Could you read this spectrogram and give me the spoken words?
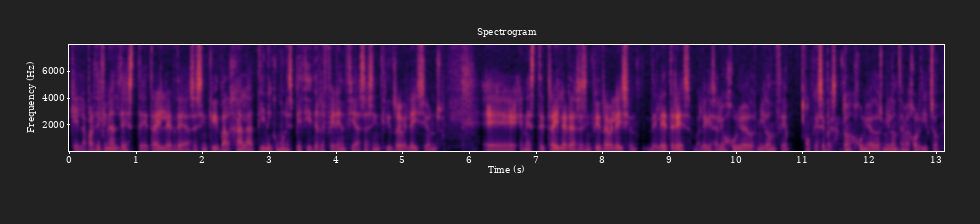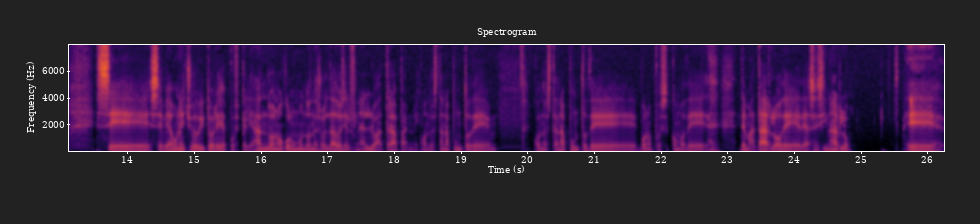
que la parte final de este tráiler de Assassin's Creed Valhalla tiene como una especie de referencia a Assassin's Creed Revelations, eh, eh, en este tráiler de Assassin's Creed Revelation del E3, ¿vale? Que salió en junio de 2011, o que se presentó en junio de 2011, mejor dicho, se, ve a un hecho de auditore pues peleando, ¿no? Con un montón de soldados y al final lo atrapan. Y cuando están a punto de cuando están a punto de, bueno, pues como de, de matarlo, de, de asesinarlo, eh,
